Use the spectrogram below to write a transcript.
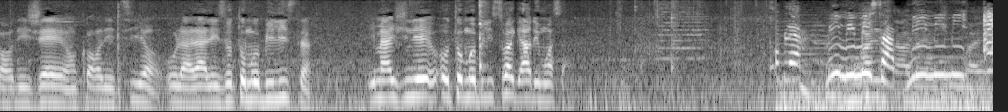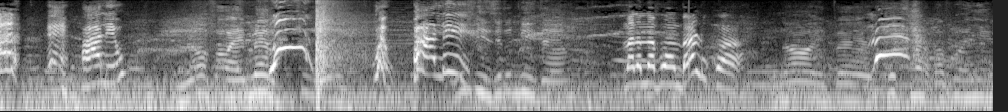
Encore des jets, encore des tirs. Oh là là, les automobilistes. Imaginez, automobilistes, regardez-moi ça. Problème. Mi, mi, mi, ça. Mi, mi, mi. Ah! Eh, parlez où? Non, faut aller même. Ouais, parlez. Fils, c'est tout vite. hein. Madame n'a pas en balle ou quoi? Non, il peut. Pas rien.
